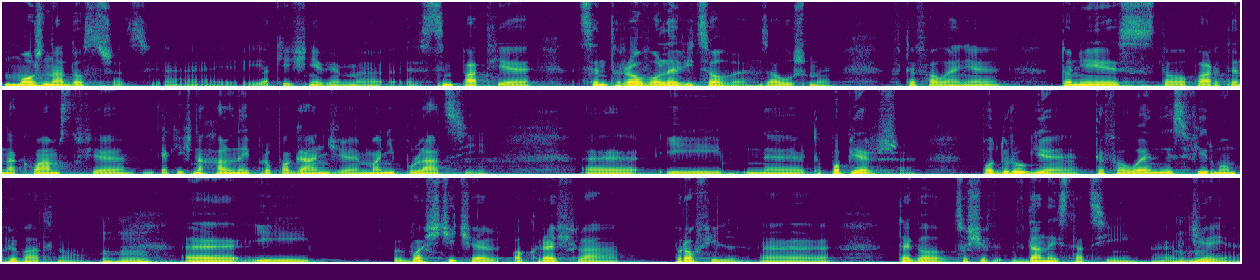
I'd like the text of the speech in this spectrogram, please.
można dostrzec jakieś, nie wiem, sympatie centrowo-lewicowe, załóżmy, w TVN-ie, to nie jest to oparte na kłamstwie, jakiejś nachalnej propagandzie, manipulacji. E, I e, to po pierwsze. Po drugie, TVN jest firmą prywatną Mhm. e, i właściciel określa profil tego, co się w- danej stacji e, dzieje.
